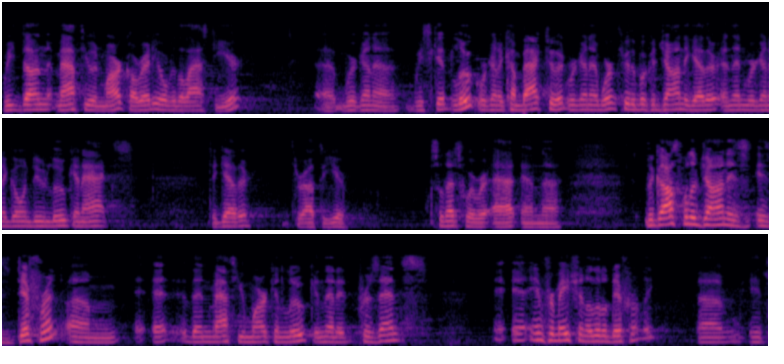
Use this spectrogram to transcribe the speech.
we've done Matthew and Mark already over the last year. Uh, we're gonna we skipped Luke. We're gonna come back to it. We're gonna work through the book of John together, and then we're gonna go and do Luke and Acts together throughout the year. So that's where we're at. And uh, the Gospel of John is is different um, eh, than Matthew, Mark, and Luke in that it presents information a little differently. Um, it's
